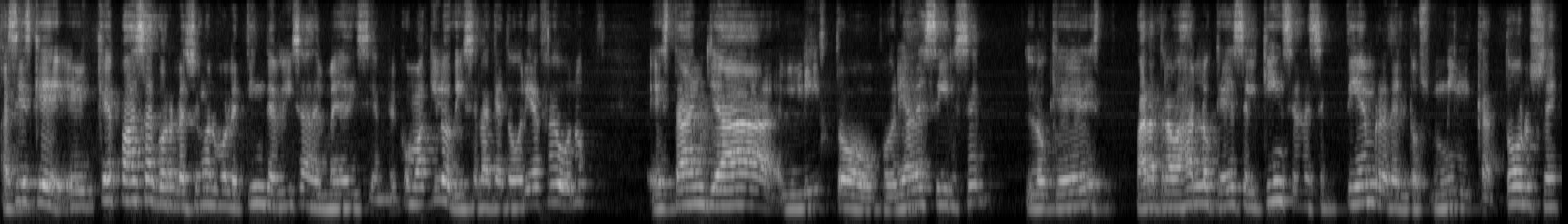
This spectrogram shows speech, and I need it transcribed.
Así es que, eh, ¿qué pasa con relación al boletín de visas del mes de diciembre? Como aquí lo dice, la categoría F1 están ya listos, podría decirse, lo que es para trabajar lo que es el 15 de septiembre del 2014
